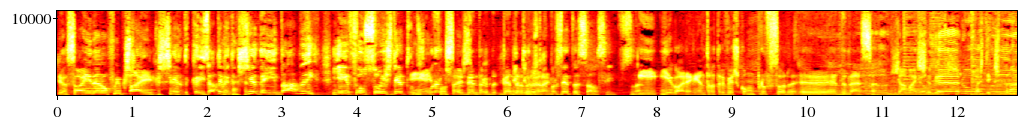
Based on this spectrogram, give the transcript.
Eu só ainda não fui pai. Crescendo, exatamente, crescendo em idade e, e em funções dentro E dos em morangos funções dentro- dentro em dos de representação, sim. E, e agora entra outra vez como professor eh, de dança. Já vais saber. Vais ter que esperar.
